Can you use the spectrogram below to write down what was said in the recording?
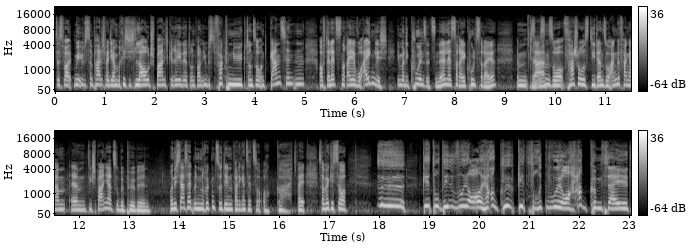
das war mir übelst sympathisch, weil die haben richtig laut Spanisch geredet und waren übelst vergnügt und so und ganz hinten auf der letzten Reihe, wo eigentlich immer die Coolen sitzen, ne, letzte Reihe, coolste Reihe, ähm, Klar. saßen so Faschos, die dann so angefangen haben, ähm, die Spanier zu bepöbeln. Und ich saß halt mit dem Rücken zu denen und war die ganze Zeit so, oh Gott, weil es war wirklich so, äh, geht dorthin, wo ihr herkommt, geht zurück, wo ihr herkommt seid.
